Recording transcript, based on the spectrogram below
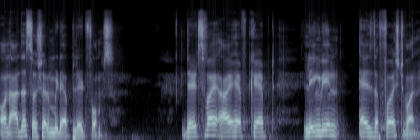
on other social media platforms. That's why I have kept LinkedIn as the first one.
